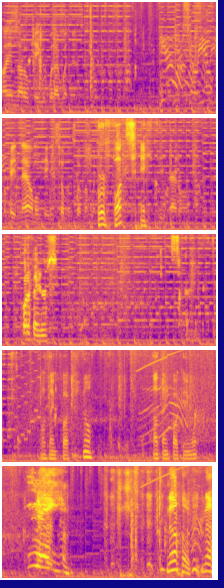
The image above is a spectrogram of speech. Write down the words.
I am not okay with what I witnessed. Okay, now I'm okay with some of the stuff I'm witnessing. For fuck's sake. These add-ons. Butterfingers. Oh, thank fuck. No. I'll thank fuck anymore. Nay! No! No!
